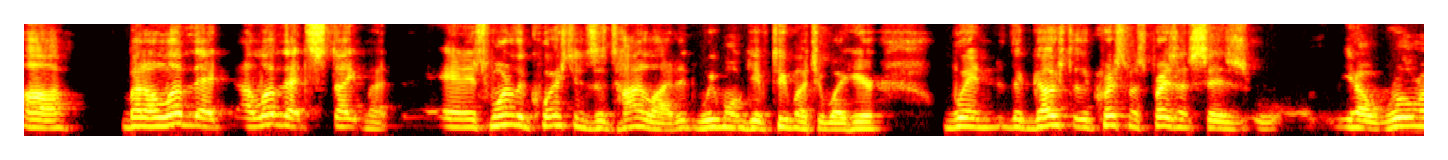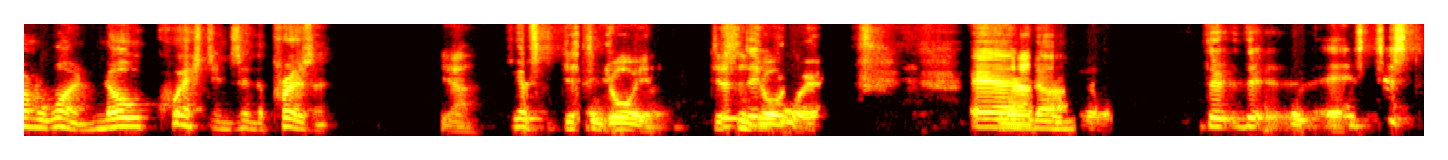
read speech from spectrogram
Uh, but I love that. I love that statement, and it's one of the questions that's highlighted. We won't give too much away here. When the ghost of the Christmas present says, you know, rule number one: no questions in the present. yeah. Just, Just enjoy it. Just, enjoy, it. And Yeah, uh, the, the, it's just,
